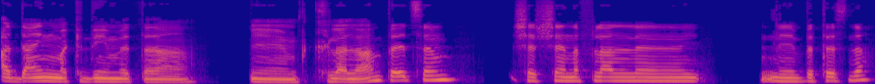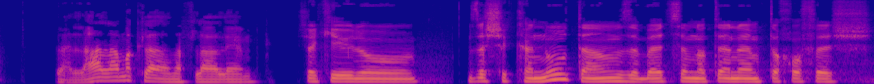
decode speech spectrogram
עדיין מקדים את הקללה בעצם ש- שנפלה על אה, Bethesda קללה? למה קללה נפלה עליהם? שכאילו זה שקנו אותם זה בעצם נותן להם את החופש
